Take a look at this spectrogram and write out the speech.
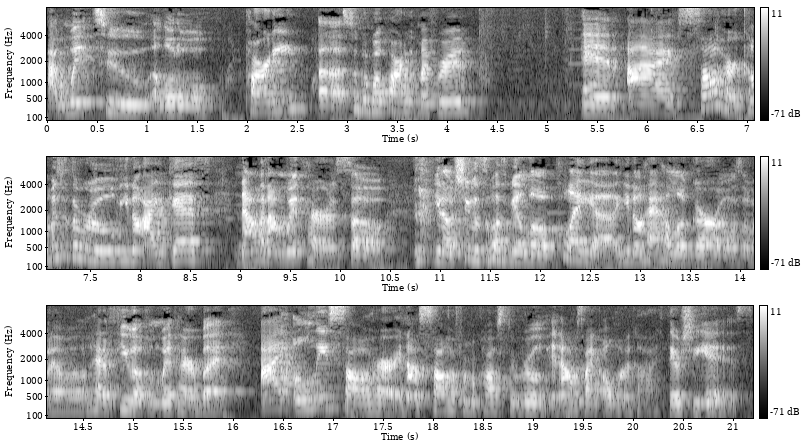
I went to a little party, a Super Bowl party with my friend, and I saw her come into the room. You know, I guess now that I'm with her, so you know, she was supposed to be a little player, you know, had her little girls or whatever, had a few of them with her, but I only saw her and I saw her from across the room and I was like, oh my God, there she is.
